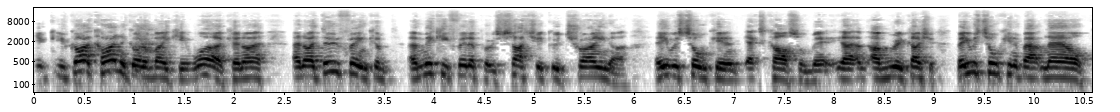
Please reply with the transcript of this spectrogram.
you, you've got kind of got to make it work. And I and I do think um, and Mickey Philippa is such a good trainer. He was talking ex Castle, you know, I'm really close, to you, but he was talking about now,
